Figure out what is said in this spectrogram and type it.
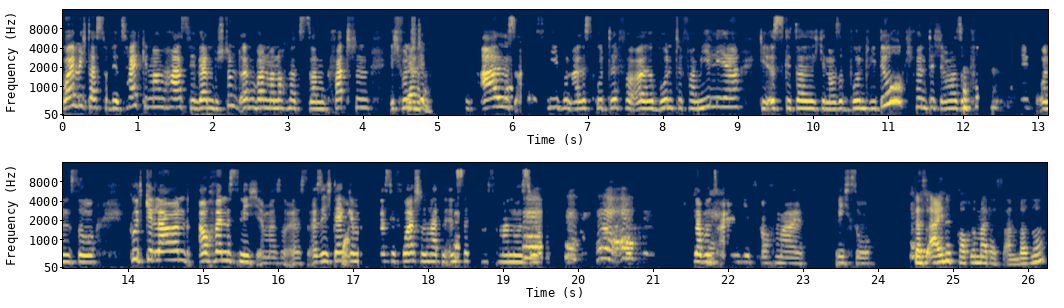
freue mich, dass du dir Zeit genommen hast. Wir werden bestimmt irgendwann mal nochmal zusammen quatschen. Ich wünsche dir alles, alles Liebe und alles Gute für eure bunte Familie. Die ist tatsächlich genauso bunt wie du. Ich finde dich immer so positiv und so gut gelaunt, auch wenn es nicht immer so ist. Also ich denke, was wir vorher schon hatten, Instagram ist immer nur so. Ich glaube, uns allen geht es auch mal nicht so. Das eine braucht immer das andere,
